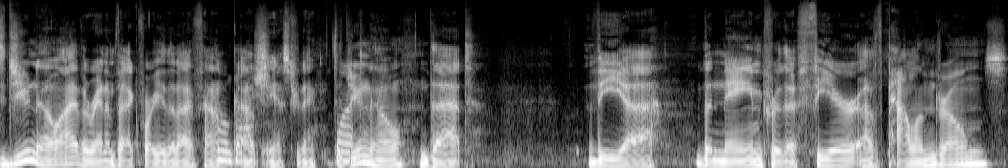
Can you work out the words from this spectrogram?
Did you know? I have a random fact for you that I Oh, found out yesterday. Did What? you know that the uh, the name for the fear of palindromes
